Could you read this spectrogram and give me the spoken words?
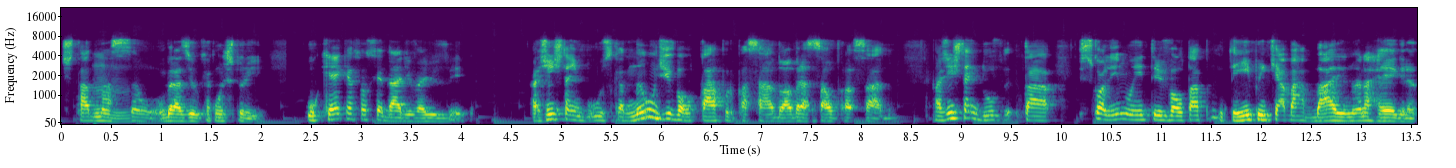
Estado-nação, o Brasil quer construir. O que é que a sociedade vai viver? A gente está em busca não de voltar para o passado, abraçar o passado. A gente está em dúvida, está escolhendo entre voltar para um tempo em que a barbárie não era regra,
